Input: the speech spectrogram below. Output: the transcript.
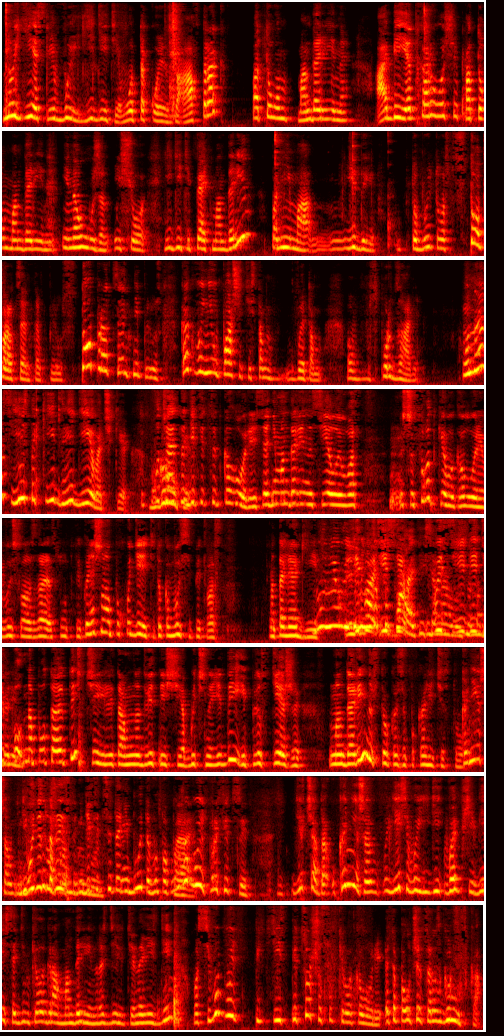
Но если вы едите вот такой завтрак, потом мандарины, обед хороший, потом мандарины, и на ужин еще едите 5 мандарин, помимо еды, то будет у вас 100% плюс. Стопроцентный плюс. Как вы не упашитесь там в этом, в спортзале. У нас есть такие две девочки. Тут получается группе. дефицит калорий. Если одни мандарины съела, и у вас 600 килокалорий вышло за сутки, конечно, вы похудеете, только высыпет вас от аллергии. Ну, не, Либо не если вы съедите пол- на полторы тысячи или там на две тысячи обычной еды и плюс те же мандарины столько же по количеству, Конечно, будет дефицита уже не будет. дефицита не будет, а вы Уже поправите. будет профицит. Девчата, конечно, если вы едите вообще весь один килограмм мандарин разделите на весь день, у вас всего будет 500-600 килокалорий. Это получается разгрузка.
